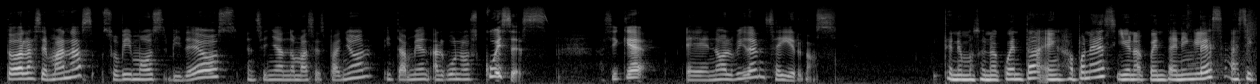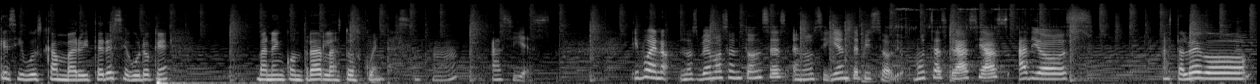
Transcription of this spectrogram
Todas las semanas subimos videos enseñando más español y también algunos quizzes. Así que eh, no olviden seguirnos. Tenemos una cuenta en japonés y una cuenta en inglés, así que si buscan Baru y Tere seguro que van a encontrar las dos cuentas. Así es. Y bueno, nos vemos entonces en un siguiente episodio. Muchas gracias. Adiós. Hasta luego.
